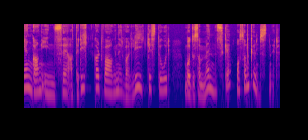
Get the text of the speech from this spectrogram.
en gang innse at Richard Wagner var like stor både som menneske og som kunstner.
